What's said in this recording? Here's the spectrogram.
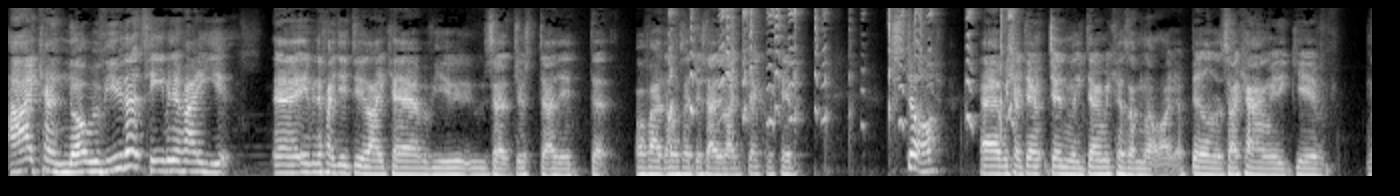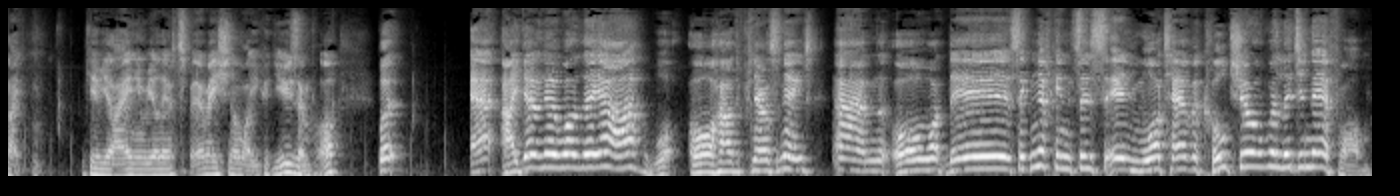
I cannot review that, even if I uh, even if I did do like uh, reviews that just added that of add-ons, I just added like decorative stuff, uh, which I don't generally don't because I'm not like a builder, so I can't really give like give you like any real inspiration on what you could use them for. But uh, I don't know what they are, what, or how to pronounce the names, and or what their significance is in whatever culture or religion they're from.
